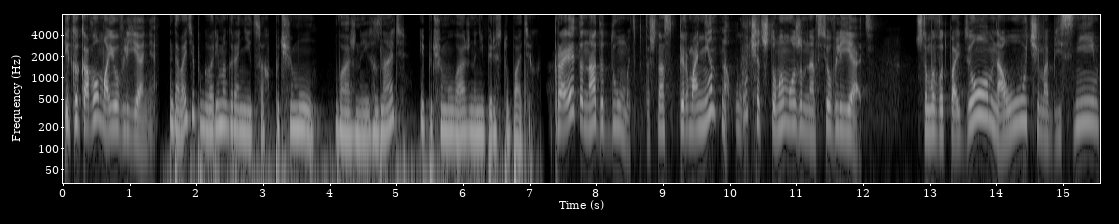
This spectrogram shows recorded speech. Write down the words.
и каково мое влияние. Давайте поговорим о границах. Почему важно их знать и почему важно не переступать их? Про это надо думать, потому что нас перманентно учат, что мы можем на все влиять что мы вот пойдем, научим, объясним,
